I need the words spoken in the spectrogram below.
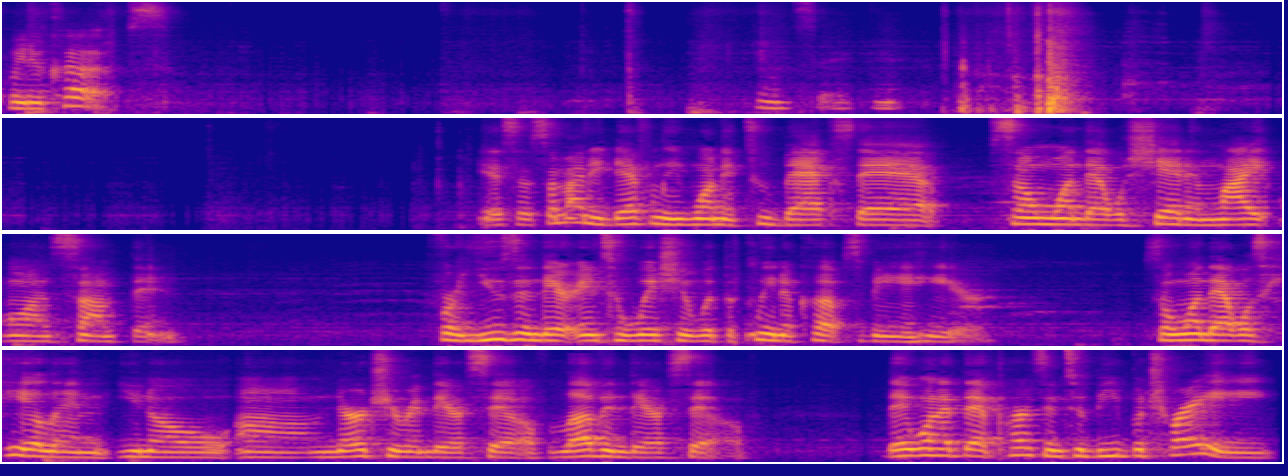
Queen of Cups. One second. Yeah, so somebody definitely wanted to backstab someone that was shedding light on something for using their intuition with the Queen of Cups being here. Someone that was healing, you know, um, nurturing their self, loving their self. They wanted that person to be betrayed,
